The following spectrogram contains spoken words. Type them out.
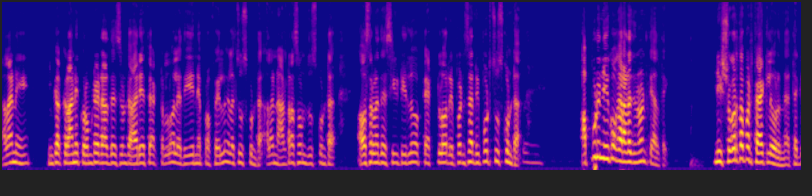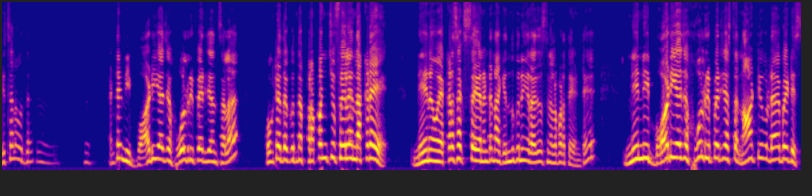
అలానే ఇంకా క్రానిక్ క్రోమటైడ్ ఆదేశం ఉంటే ఆర్ఏ ఫ్యాక్టర్లో లేదా ఏఎన్ఏ ప్రొఫైల్లో ఇలా చూసుకుంటా. అలానే అల్ట్రాసౌండ్ చూసుకుంటా. అవసరమైతే సిటీలో పెట్లో రిపోర్ట్స్ అండ్ రిపోర్ట్ చూసుకుంటా. ఉమ్, అప్పుడు నీకు ఒక అరవై దినం తేలుతాయి. నీ షుగర్తో పాటు ఫ్యాట్ లివర్ ఉంది. అది తగ్గించాలా వద్దా? ఉమ్, అంటే నీ body as a whole repair చేయించాలా ఒకటే తగ్గుతున్న ప్రపంచం ఫెయిల్ అయింది అక్కడే. నేను ఎక్కడ సక్సెస్ అయ్యానంటే నాకు ఎందుకు నీ రజస్ నిలబడతాయంటే నేను నీ body as a whole repair చేస్తాను నాట్ యువర్ డయాబెటీస్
